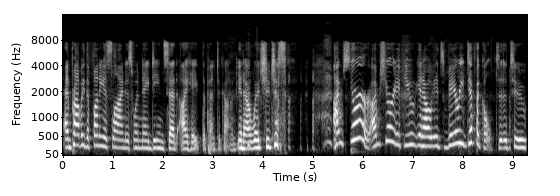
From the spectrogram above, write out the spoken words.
and probably the funniest line is when Nadine said, "I hate the Pentagon," you know, which you just. I'm sure. I'm sure if you, you know, it's very difficult to, to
